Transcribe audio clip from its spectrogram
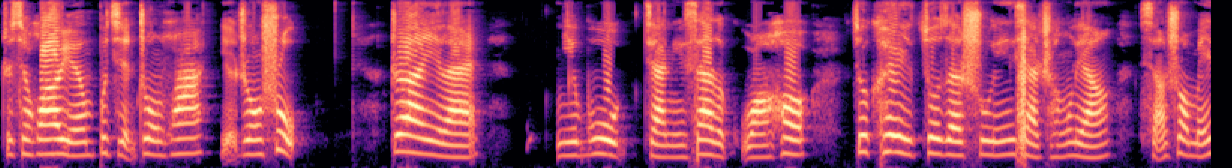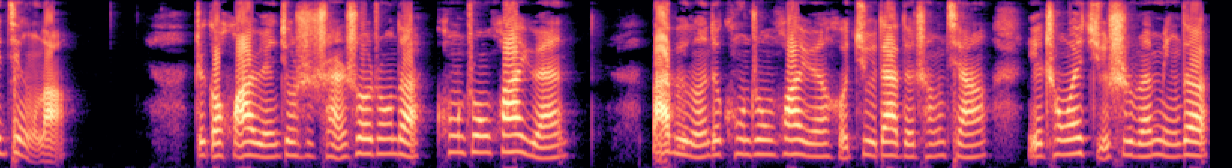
这些花园不仅种花，也种树。这样一来，尼布贾尼撒的王后就可以坐在树荫下乘凉，享受美景了。这个花园就是传说中的空中花园。巴比伦的空中花园和巨大的城墙也成为举世闻名的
